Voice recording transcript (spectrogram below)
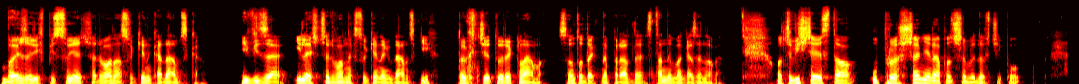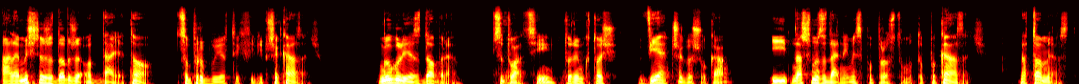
Bo jeżeli wpisuję czerwona sukienka damska i widzę ileś czerwonych sukienek damskich, to gdzie tu reklama? Są to tak naprawdę stany magazynowe. Oczywiście jest to uproszczenie na potrzeby dowcipu, ale myślę, że dobrze oddaje to, co próbuję w tej chwili przekazać. Google jest dobre w sytuacji, w którym ktoś wie, czego szuka i naszym zadaniem jest po prostu mu to pokazać. Natomiast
